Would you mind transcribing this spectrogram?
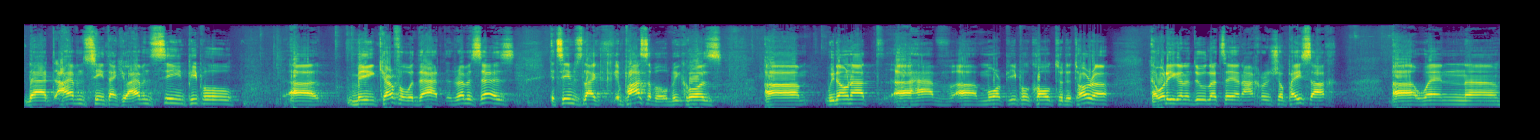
that I haven't seen, thank you, I haven't seen people uh, being careful with that. The Rebbe says it seems like impossible because um, we do not uh, have uh, more people called to the Torah. And what are you going to do, let's say, an Acharon Shel Pesach, uh, when, uh,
